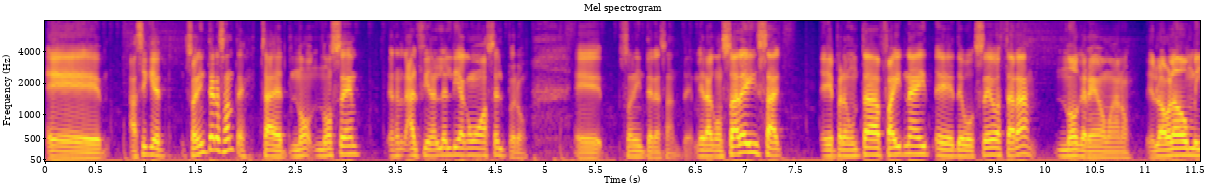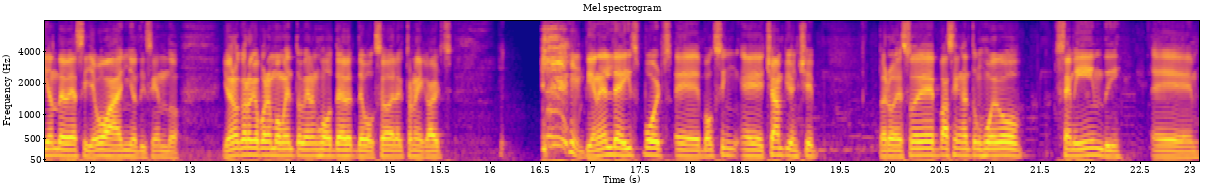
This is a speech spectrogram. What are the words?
Eh, así que son interesantes. O sea, no, no sé al final del día cómo va a ser, pero eh, son interesantes. Mira, González Isaac pregunta: ¿Fight Night de boxeo estará? No creo, mano. Lo he hablado un millón de veces, llevo años diciendo. Yo no creo que por el momento vienen juegos de, de boxeo de Electronic Arts. Tiene el de eSports Boxing Championship, pero eso es básicamente un juego semi-indie. Eh,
